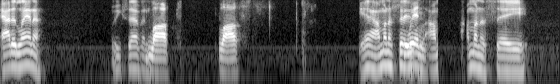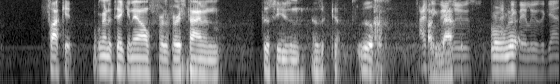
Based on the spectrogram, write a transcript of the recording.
at Atlanta, week seven. Lost. Lost. Yeah, I'm gonna say Win. I'm I'm gonna say fuck it. We're gonna take an L for the first time in this season. As it comes. Ugh. I Fucking think they bastards. lose. I mm-hmm. think they lose again.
